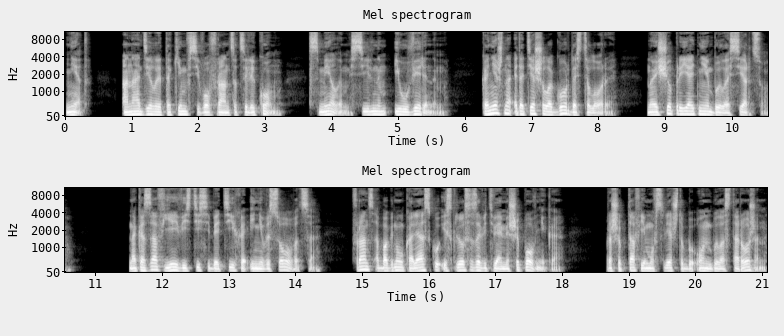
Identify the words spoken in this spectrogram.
Нет, она делает таким всего Франца целиком, смелым, сильным и уверенным. Конечно, это тешило гордость Лоры, но еще приятнее было сердцу. Наказав ей вести себя тихо и не высовываться, Франц обогнул коляску и скрылся за ветвями шиповника. Прошептав ему вслед, чтобы он был осторожен,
